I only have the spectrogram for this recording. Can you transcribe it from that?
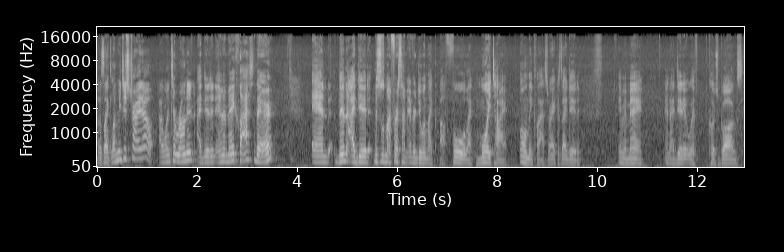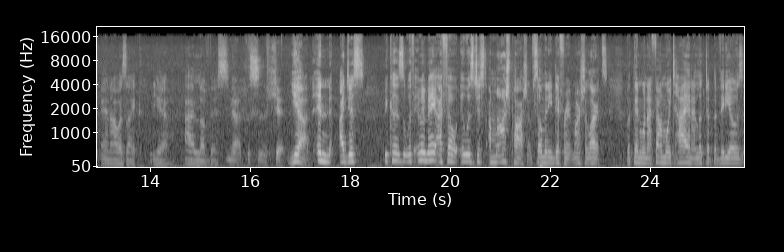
I was like, let me just try it out. I went to Ronin. I did an MMA class there. And then I did, this was my first time ever doing like a full like Muay Thai only class, right? Because I did MMA and I did it with Coach Boggs. And I was like, yeah, I love this. Yeah, this is shit. Yeah, and I just because with MMA I felt it was just a mosh posh of so many different martial arts. But then when I found Muay Thai and I looked up the videos,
